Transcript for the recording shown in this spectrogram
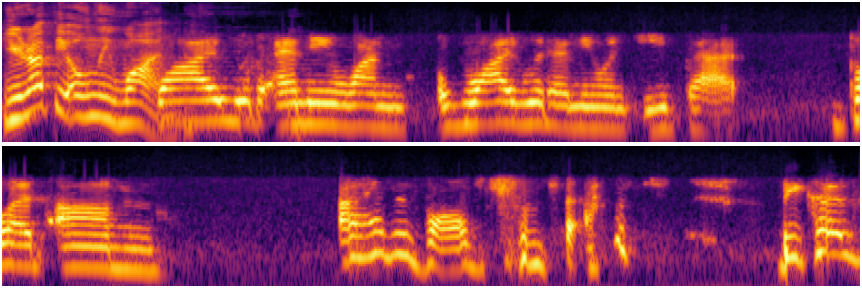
You're not the only one. Why would anyone? Why would anyone eat that? But um, I have evolved from that because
